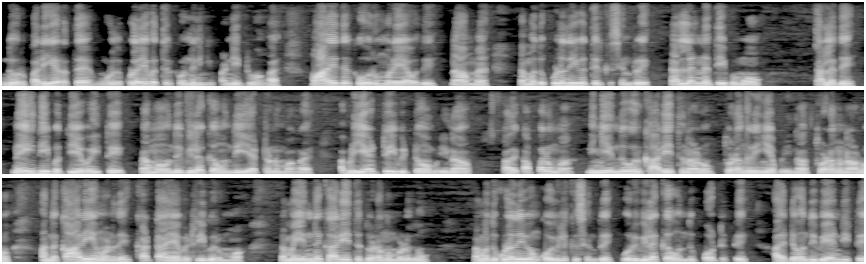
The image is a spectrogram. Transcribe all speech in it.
இந்த ஒரு பரிகாரத்தை உங்களது குலதெய்வத்திற்கு வந்து நீங்கள் பண்ணிட்டு வாங்க. மாதத்திற்கு ஒரு முறையாவது நாம் நமது குலதெய்வத்திற்கு சென்று நல்லெண்ணெய் தீபமோ அல்லது நெய் தீபத்தையே வைத்து நம்ம வந்து விளக்கை வந்து ஏற்றணுமாங்க. அப்படி ஏற்றி விட்டோம் அப்படின்னா அதுக்கப்புறமா நீங்கள் எந்த ஒரு காரியத்தினாலும் தொடங்குறீங்க அப்படின்னா தொடங்கினாலும் அந்த காரியமானது கட்டாயம் வெற்றி பெறுமா? நம்ம எந்த காரியத்தை தொடங்கும் பொழுதும் நமது குலதெய்வம் கோவிலுக்கு சென்று ஒரு விளக்கை வந்து போட்டுட்டு அதுகிட்ட வந்து வேண்டிட்டு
